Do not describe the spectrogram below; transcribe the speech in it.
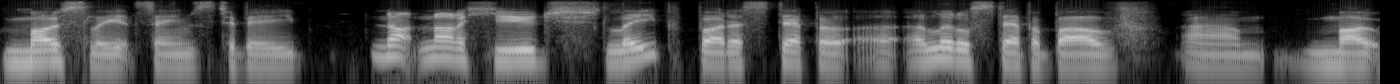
mostly it seems to be not not a huge leap, but a step a, a little step above um, mo-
